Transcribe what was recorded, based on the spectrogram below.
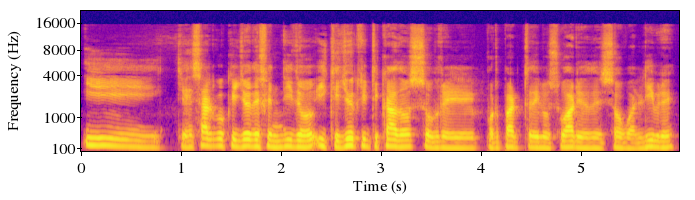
y que es algo que yo he defendido y que yo he criticado sobre por parte del usuario de software libre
